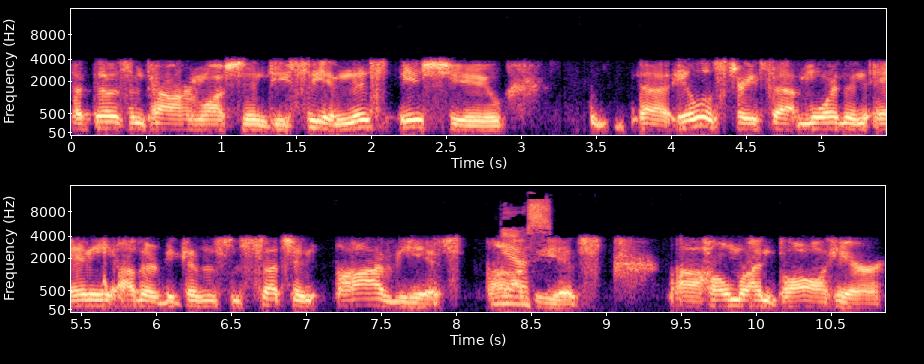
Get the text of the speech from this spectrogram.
but those in power in Washington, D.C. And this issue uh, illustrates that more than any other because this is such an obvious, Yes. obvious uh, home run ball here.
